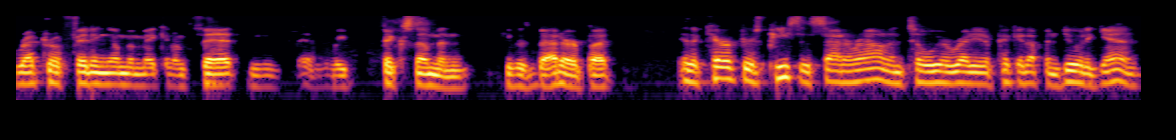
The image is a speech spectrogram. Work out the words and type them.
retrofitting him and making him fit, and, and we fixed him, and he was better. But the character's pieces sat around until we were ready to pick it up and do it again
